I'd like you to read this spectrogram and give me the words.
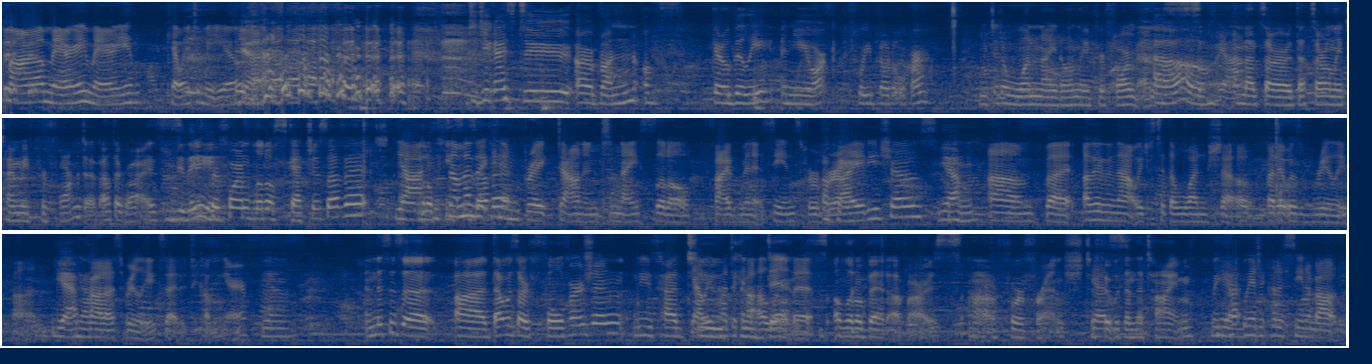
Mara! Mara, Mary, Mary. Can't wait to meet you. Yeah. Did you guys do a run of Girl Bully in New York before you brought it over? We did a one night only performance. Oh. Yeah. And that's our that's our only time we've performed it. Otherwise, Really? we've performed little sketches of it. Yeah, little 'cause pieces some of it of can break down into nice little five minute scenes for Okay. variety shows. Yeah. Um, but other than that, we just did the one show. But it was really fun. Yeah. Yeah. Got us really excited to come here. Yeah. And this is a uh, that was our full version. We've had to Yeah, we've had to cut a little condense a little bit, of ours uh, for Fringe to Yes. fit within the time. We, Yeah. cut, we had to cut a scene about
